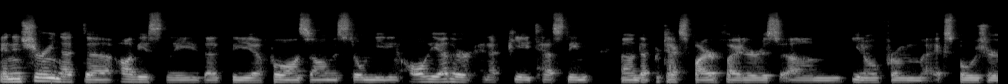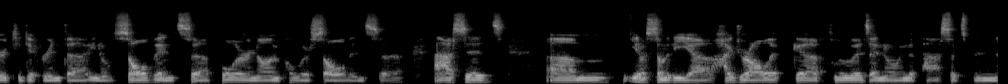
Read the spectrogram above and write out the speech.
and ensuring that uh, obviously that the uh, full ensemble is still meeting all the other NFPA testing um, that protects firefighters, um, you know, from exposure to different, uh, you know, solvents, uh, polar, non-polar solvents, uh, acids, um, you know, some of the uh, hydraulic fluids. I know in the past that's been,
